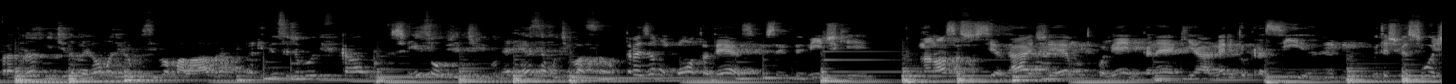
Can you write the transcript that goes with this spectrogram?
para transmitir da melhor maneira possível a palavra, para que Deus seja glorificado. Esse é o objetivo, né? Essa é a motivação. Trazendo um ponto até, se você me permite, que na nossa sociedade é muito polêmica, né? Que a meritocracia. Né? Muitas pessoas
